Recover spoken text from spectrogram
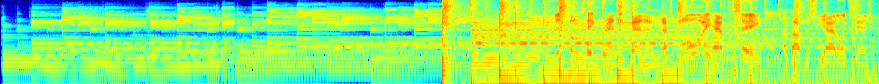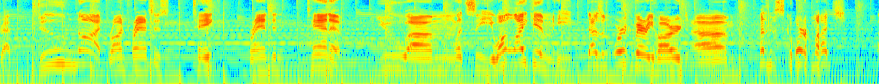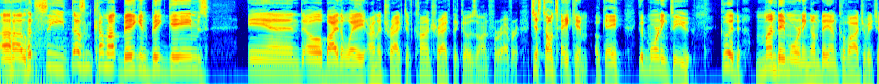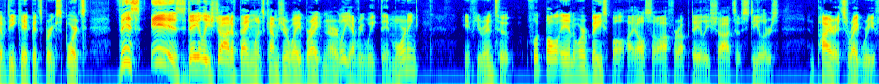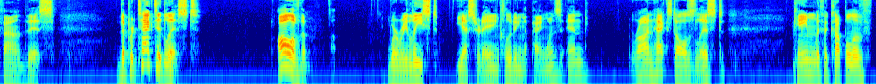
Just don't take Brandon Tanev. That's all I have to say about the Seattle expansion draft. Do not, Ron Francis, take Brandon Tanev. You, um, let's see, you won't like him. He doesn't work very hard, um, doesn't score much. Uh, let's see, doesn't come up big in big games. And oh, by the way, unattractive contract that goes on forever. Just don't take him, okay? Good morning to you. Good Monday morning. I'm Dan Kovacevic of DK Pittsburgh Sports. This is Daily Shot of Penguins. Comes your way bright and early every weekday morning. If you're into football and or baseball, I also offer up daily shots of Steelers and Pirates right where you found this. The protected list, all of them, were released yesterday, including the Penguins, and Ron Hextall's list came with a couple of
